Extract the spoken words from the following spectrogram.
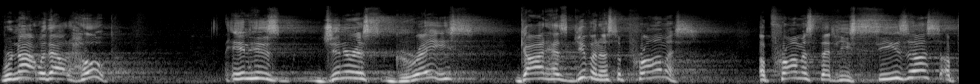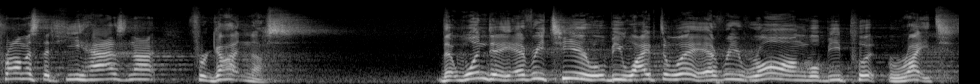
We're not without hope. In his generous grace, God has given us a promise a promise that He sees us, a promise that He has not forgotten us. That one day every tear will be wiped away, every wrong will be put right.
